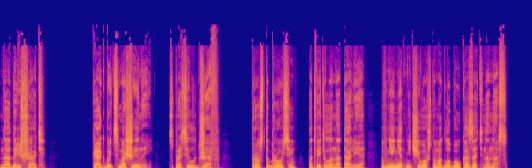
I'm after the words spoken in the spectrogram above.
«Надо решать». «Как быть с машиной?» — спросил Джефф. «Просто бросим», — ответила Наталья. «В ней нет ничего, что могло бы указать на нас.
